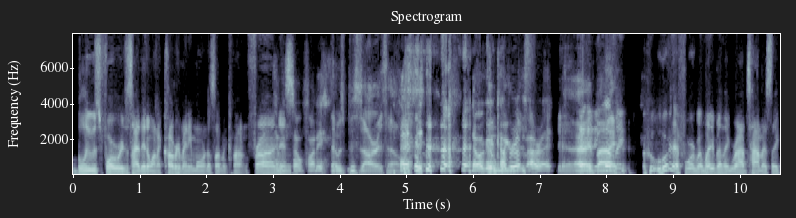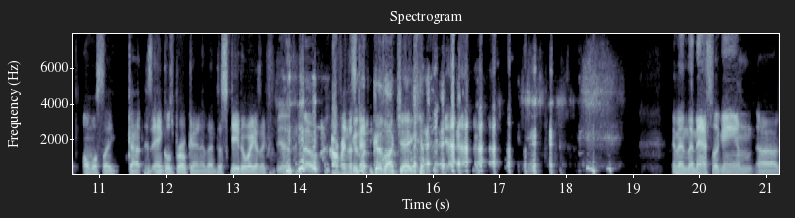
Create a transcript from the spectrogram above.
Blues forward decide they don't want to cover him anymore and just let him come out in front. and so funny. That was bizarre as hell. no one gonna cover weirdest. him. All right. Yeah. All right. Bye. Like, whoever that forward was might have been like Rob Thomas, like almost like got his ankles broken and then just skate away. As like, yeah, no, covering this good, guy. Good luck, Jake. and then the Nashville game, uh, I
